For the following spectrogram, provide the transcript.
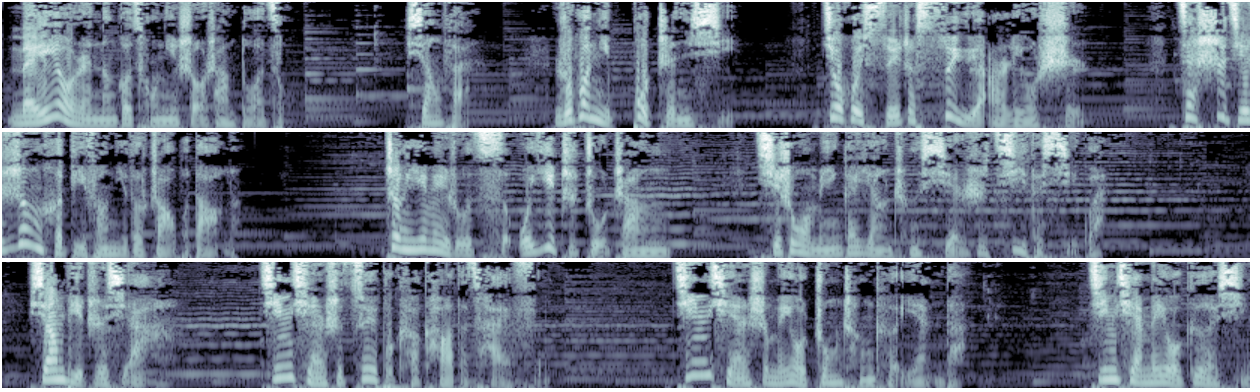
没有人能够从你手上夺走。相反，如果你不珍惜，就会随着岁月而流失，在世界任何地方你都找不到了。正因为如此，我一直主张，其实我们应该养成写日记的习惯。相比之下，金钱是最不可靠的财富，金钱是没有忠诚可言的。金钱没有个性，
